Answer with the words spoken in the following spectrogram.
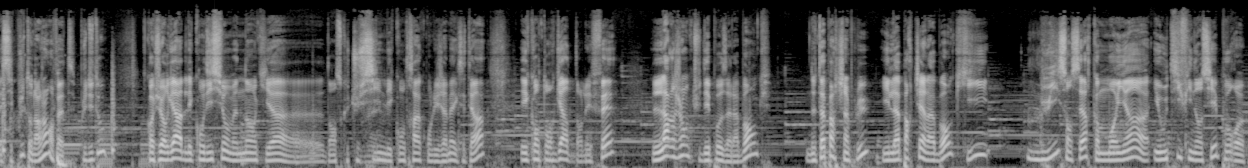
Mais c'est plus ton argent en fait, plus du tout. Quand tu regardes les conditions maintenant qu'il y a euh, dans ce que tu signes, les contrats qu'on lit jamais, etc. Et quand on regarde dans les faits, l'argent que tu déposes à la banque ne t'appartient plus, il appartient à la banque qui, lui, s'en sert comme moyen et outil financier pour euh,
